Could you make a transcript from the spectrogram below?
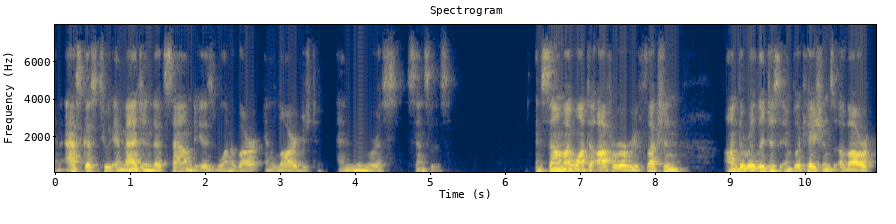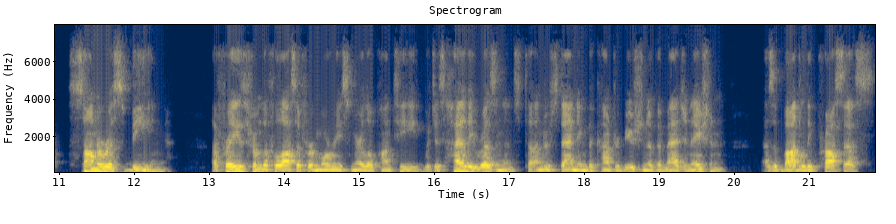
and ask us to imagine that sound is one of our enlarged and numerous senses. In sum, I want to offer a reflection on the religious implications of our sonorous being, a phrase from the philosopher Maurice Merleau-Ponty, which is highly resonant to understanding the contribution of imagination as a bodily process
